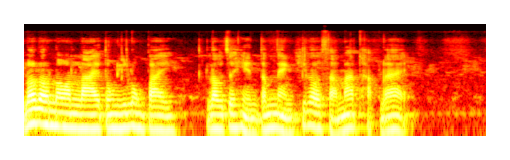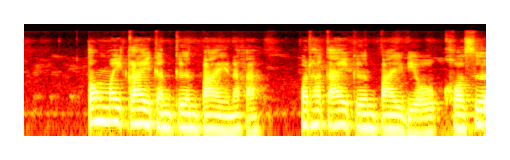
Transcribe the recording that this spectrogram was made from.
แล้วเรานอนลายตรงนี้ลงไป เราจะเห็นตำแหน่งที่เราสามารถถักได้ ต้องไม่ใกล้กันเกินไปนะคะ เพราะถ้าใกล้เกินไปเดี๋ยวคอเสื้อ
